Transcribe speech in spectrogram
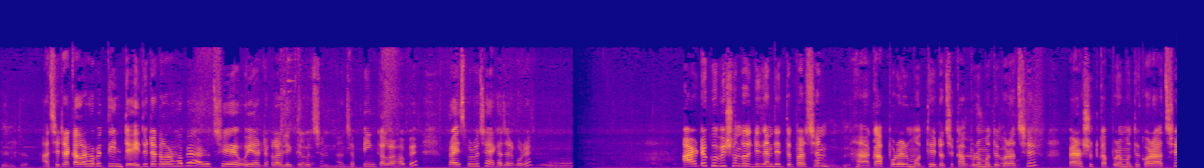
তিনটা। আচ্ছা এটার কালার হবে তিনটে। এই দুটো কালার হবে আর হচ্ছে ওই একটা কালার দেখতে পাচ্ছেন? আচ্ছা পিঙ্ক কালার হবে। প্রাইস পড়বে হচ্ছে এক হাজার করে। আর একটা খুবই সুন্দর ডিজাইন দেখতে পাচ্ছেন? হ্যাঁ কাপড়ের মধ্যে। এটা হচ্ছে কাপড়ের মধ্যে করা আছে। প্যারাশুট কাপড়ের মধ্যে করা আছে।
